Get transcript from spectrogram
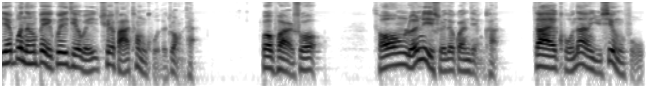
也不能被归结为缺乏痛苦的状态。波普尔说：“从伦理学的观点看，在苦难与幸福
